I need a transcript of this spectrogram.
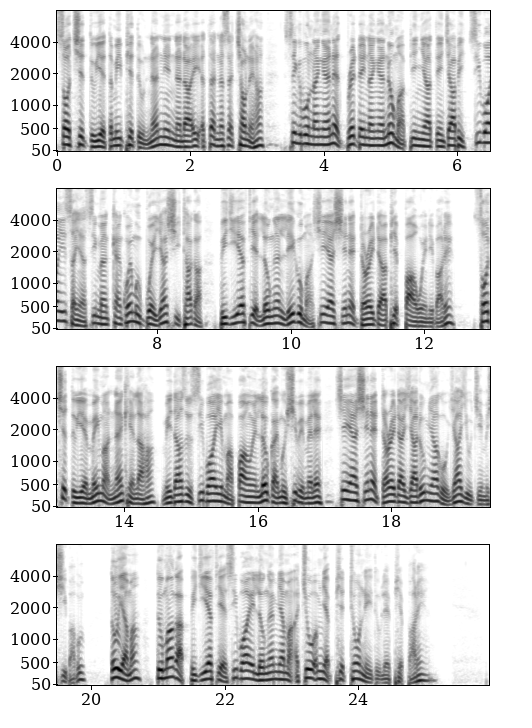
စောချစ်သူရဲ့တမိဖြစ်သူနန်းနှင်းနန္ဒာအေးအသက်26နှစ်ဟာစင်ကာပူနိုင်ငံနဲ့ဗြိတိန်နိုင်ငံတို့မှာပညာသင်ကြားပြီးစီးပွားရေးဆိုင်ရာစီမံခန့်ခွဲမှုဘွဲ့ရရှိထားက BGF ရဲ့လုပ်ငန်းလေးခုမှာရှယ်ယာရှင်နဲ့ဒါရိုက်တာအဖြစ်ပါဝင်နေပါတယ်။စောချစ်သူရဲ့မိမနန်းခင်လာဟာမိသားစုစီးပွားရေးမှာပါဝင်လုပ်ကိုင်မှုရှိပေမဲ့လည်းရှယ်ယာရှင်နဲ့ဒါရိုက်တာယာတို့များကိုရယူခြင်းမရှိပါဘူး။တို့ရမှာသူမက BGF ရဲ့စီးပွားရေးလုပ်ငန်းများမှာအကျိုးအမြတ်ဖြစ်ထွန်းနေသူလည်းဖြစ်ပါတယ်။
